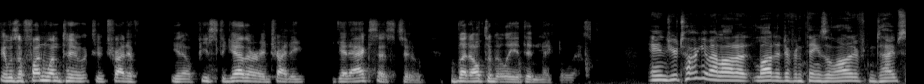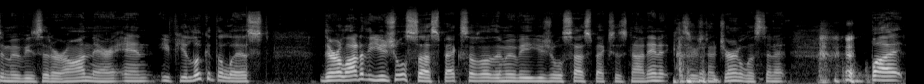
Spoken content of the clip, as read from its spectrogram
It was a fun one to to try to you know piece together and try to get access to, but ultimately it didn't make the list. And you're talking about a lot of lot of different things, a lot of different types of movies that are on there. And if you look at the list, there are a lot of the usual suspects, although the movie Usual Suspects is not in it because there's no journalist in it. But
